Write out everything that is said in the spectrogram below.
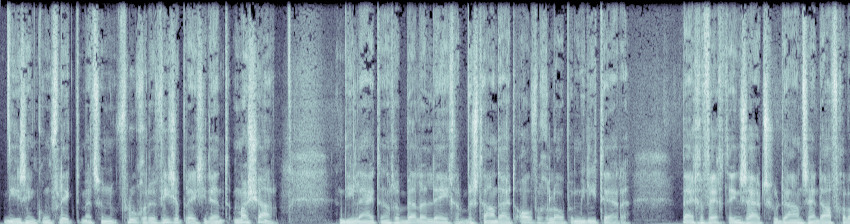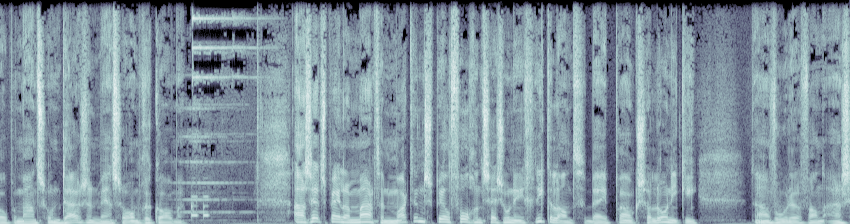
Die is in conflict met zijn vroegere vicepresident Machar. Die leidt een rebellenleger bestaande uit overgelopen militairen. Bij gevechten in Zuid-Soedan zijn de afgelopen maand zo'n duizend mensen omgekomen. AZ-speler Maarten Marten speelt volgend seizoen in Griekenland bij PAOK Saloniki. De aanvoerder van AZ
